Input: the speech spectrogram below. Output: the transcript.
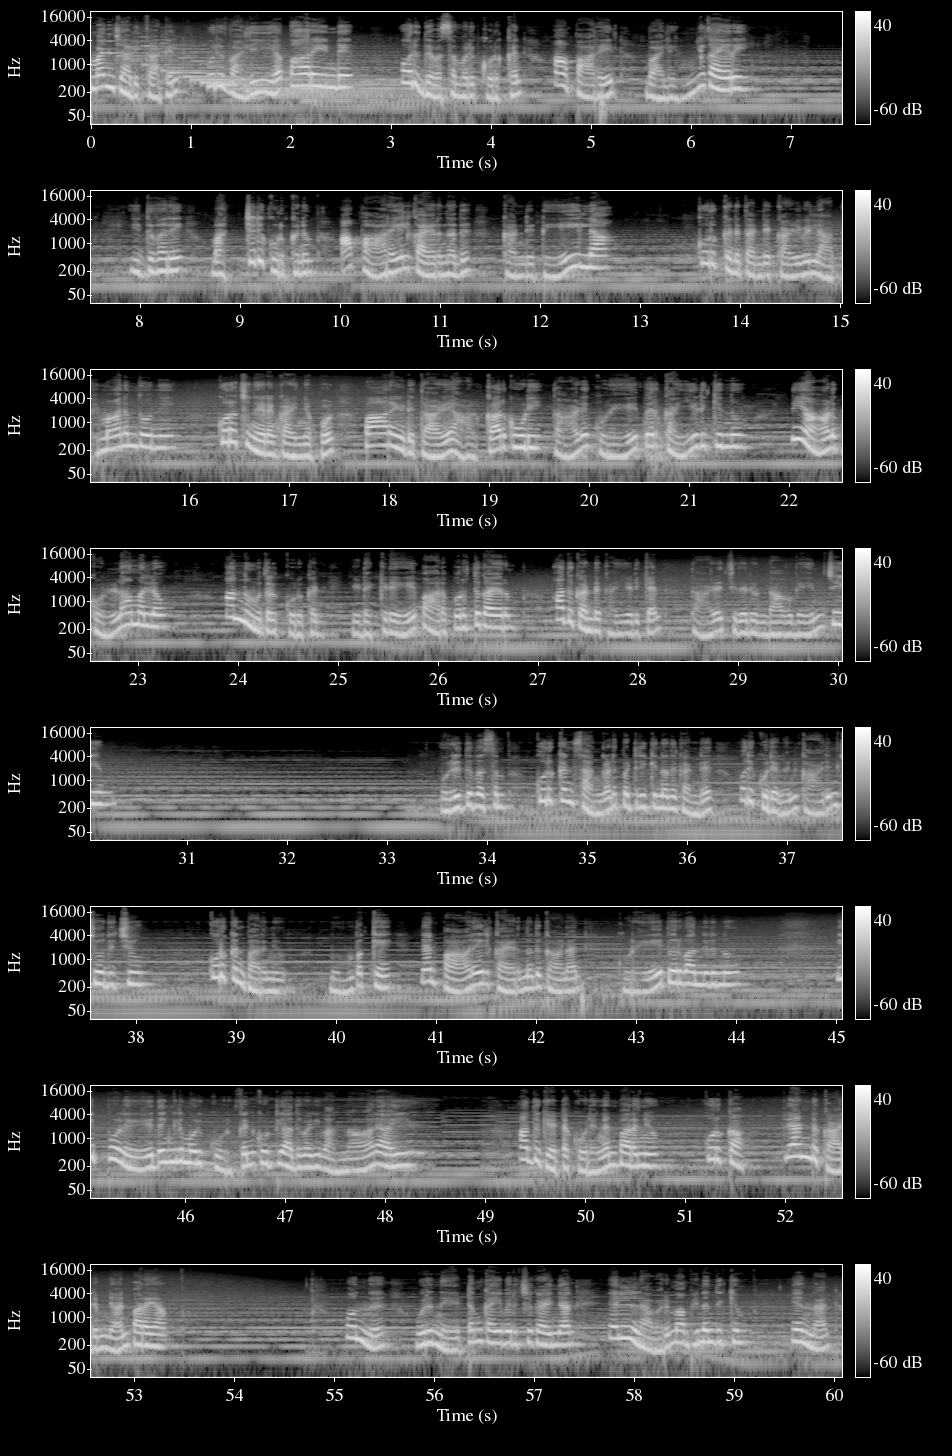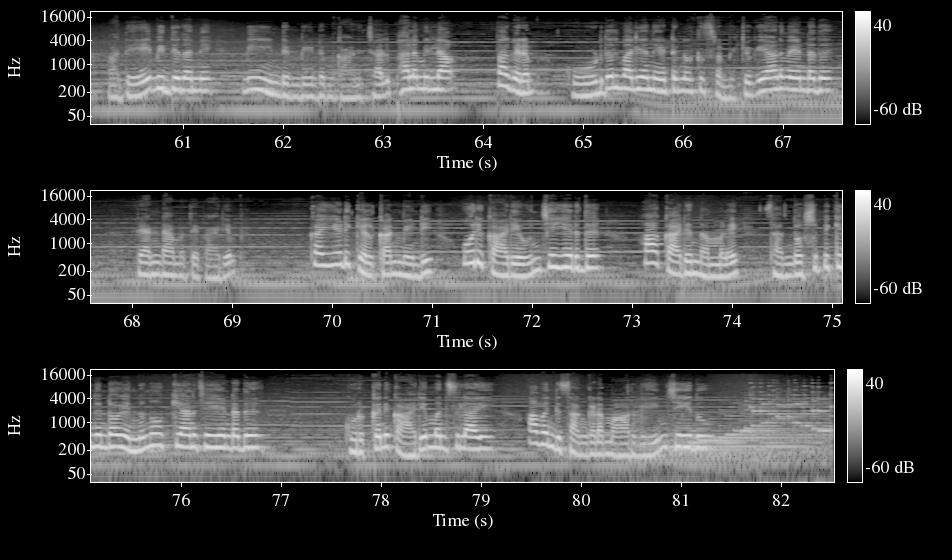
മഞ്ചാടിക്കാട്ടിൽ ഒരു വലിയ പാറയുണ്ട്. ഒരു ദിവസം ഒരു കുറുക്കൻ ആ പാറയിൽ വലിഞ്ഞു കയറി. ഇതുവരെ മറ്റൊരു കുറുക്കനും ആ പാറയിൽ കയറുന്നത് കണ്ടിട്ടേയില്ല. കുറുക്കന് തന്റെ കഴിവിൽ അഭിമാനം തോന്നി. കുറച്ചു നേരം കഴിഞ്ഞപ്പോൾ പാറയുടെ താഴെ ആൾക്കാർ കൂടി താഴെ കുറേ പേർ കൈയടിക്കുന്നു. നീ ആൾ കൊള്ളാമല്ലോ. അന്നു മുതൽ കുറുക്കൻ ഇടയ്ക്കിടെ പാറപ്പുറത്ത് കയറും. അത് കണ്ട് കൈയടിക്കാൻ താഴെ ചിലരുണ്ടാവുകയും ചെയ്യും. ഒരു ദിവസം കുറുക്കൻ സങ്കടപ്പെട്ടിരിക്കുന്നത് കണ്ട് ഒരു കുരങ്ങൻ കാര്യം ചോദിച്ചു. കുറുക്കൻ പറഞ്ഞു മുമ്പൊക്കെ ഞാൻ പാറയിൽ കയറുന്നത് കാണാൻ കുറേ പേർ വന്നിരുന്നു. ഇപ്പോൾ ഏതെങ്കിലും ഒരു കുറുക്കൻ കുട്ടി അതുവഴി വന്നാരായി അത് കേട്ട കുരങ്ങൻ പറഞ്ഞു കുറുക്ക രണ്ട് കാര്യം ഞാൻ പറയാം. ഒന്ന് ഒരു നേട്ടം കൈവരിച്ചു കഴിഞ്ഞാൽ എല്ലാവരും അഭിനന്ദിക്കും. എന്നാൽ അതേ വിദ്യ തന്നെ വീണ്ടും വീണ്ടും കാണിച്ചാൽ ഫലമില്ല. പകരം കൂടുതൽ വലിയ നേട്ടങ്ങൾക്ക് ശ്രമിക്കുകയാണ് വേണ്ടത്. രണ്ടാമത്തെ കാര്യം കയ്യടി കേൾക്കാൻ വേണ്ടി ഒരു കാര്യവും ചെയ്യരുത്. ആ കാര്യം നമ്മളെ സന്തോഷിപ്പിക്കുന്നുണ്ടോ എന്ന് നോക്കിയാണ് ചെയ്യേണ്ടത്. കുറുക്കന് കാര്യം മനസ്സിലായി. അവന്റെ സങ്കടം മാറുകയും ചെയ്തു.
